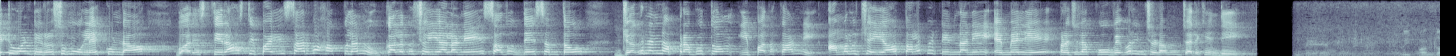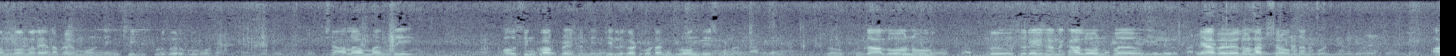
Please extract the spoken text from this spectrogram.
ఎటువంటి రుసుము లేకుండా వారి స్థిరాస్తిపై సర్వ హక్కులను కలుగ చేయాలనే సదుద్దేశంతో జగనన్న ప్రభుత్వం ఈ పథకాన్ని అమలు చేయ తలపెట్టిందని ఎమ్మెల్యే ప్రజలకు వివరించడం జరిగింది. పంతొమ్మిది వందల ఎనభై మూడు నుంచి ఇప్పుడు వరకు కూడా చాలామంది హౌసింగ్ కార్పొరేషన్ నుంచి ఇల్లు కట్టుకోవడానికి లోన్ తీసుకున్నారు. ఇప్పుడు ఆ లోను ఇప్పుడు సురేష్ అన్నకి ఆ లోన్ యాభై వేలు లక్ష ఉందనుకోండి. ఆ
